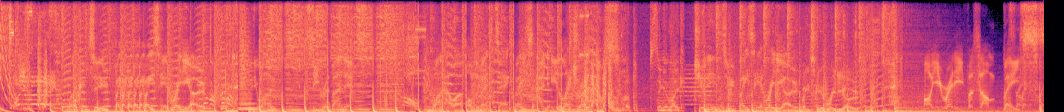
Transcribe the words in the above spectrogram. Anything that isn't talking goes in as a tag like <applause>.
Welcome to ba- ba- ba- Bass Hit Radio Come on, come on. with your hosts, Secret Bandits. One hour of the best tech, bass, and electro house. Sing it like Tune in to Bass Hit Radio. Bass Hit Radio. Are you ready for some bass?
